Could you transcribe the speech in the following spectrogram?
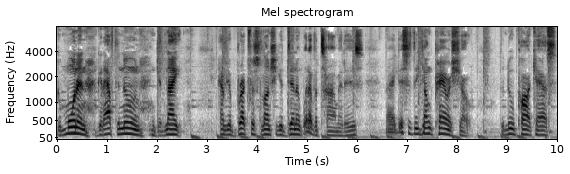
Good morning, good afternoon, good night. Have your breakfast, lunch, or your dinner, whatever time it is. All right, this is the Young Parent Show, the new podcast.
